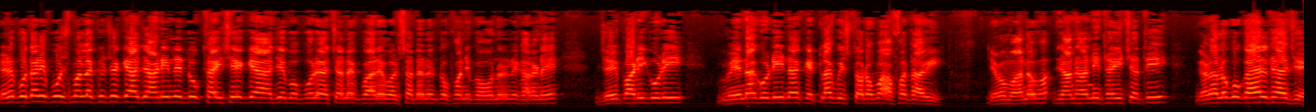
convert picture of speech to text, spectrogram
તેણે પોતાની પોસ્ટમાં લખ્યું છે કે આ જાણીને દુઃખ થાય છે કે આજે બપોરે અચાનક ભારે વરસાદ અને તોફાની પવનોને કારણે જયપાડીગુડી, મેનાગુડીના કેટલાક વિસ્તારોમાં આફત આવી, જેમાં માનવ જાનહાનિ થઈ હતી ઘણા લોકો ઘાયલ થયા છે.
